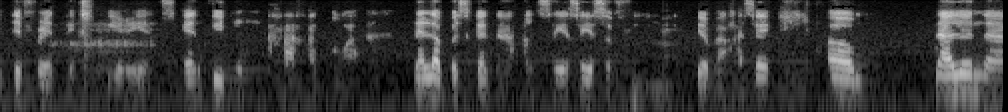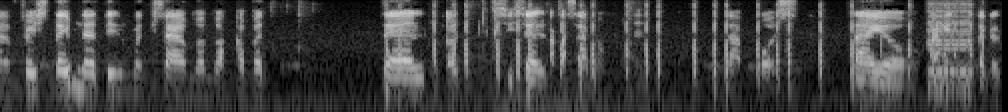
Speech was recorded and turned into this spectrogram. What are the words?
a different experience. And yun yung nakakatuwa. Lalabas ka na, ang saya-saya sa feeling. Di ba? Kasi, um, lalo na, first time natin magsama makapat Sel, si Sel nakasama mo na. Tapos, tayo, kahit matagal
